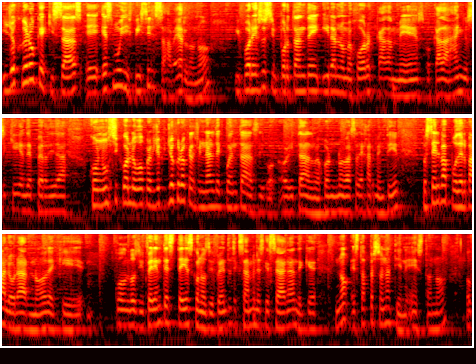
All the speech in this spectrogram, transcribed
Y yo creo que quizás eh, es muy difícil saberlo, ¿no? Y por eso es importante ir a lo mejor cada mes o cada año, si quieren, de pérdida, con un psicólogo, porque yo, yo creo que al final de cuentas, digo, ahorita a lo mejor no me vas a dejar mentir, pues él va a poder valorar, ¿no? De que con los diferentes test, con los diferentes exámenes que se hagan, de que, no, esta persona tiene esto, ¿no? ¿O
